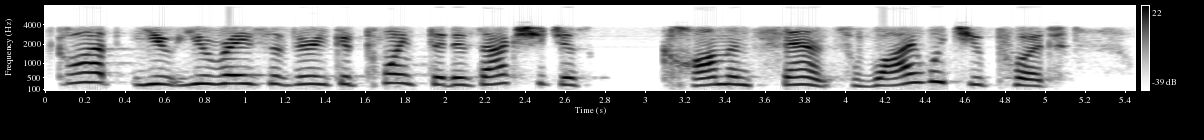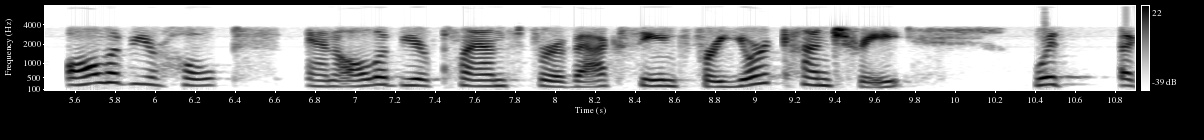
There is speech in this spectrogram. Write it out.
Scott, you, you raise a very good point that is actually just common sense. Why would you put all of your hopes and all of your plans for a vaccine for your country with a,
